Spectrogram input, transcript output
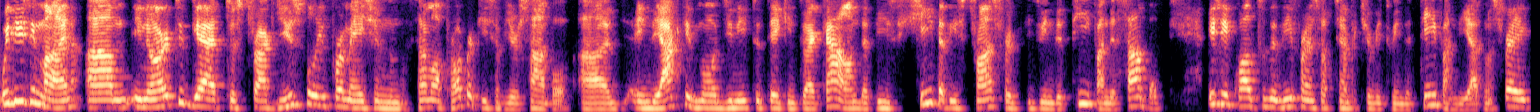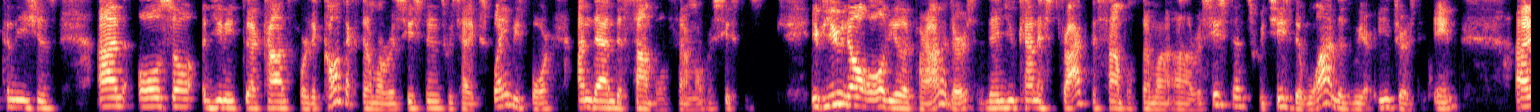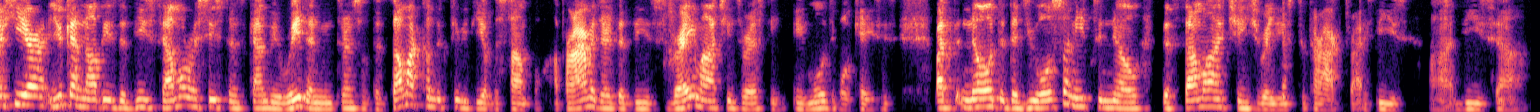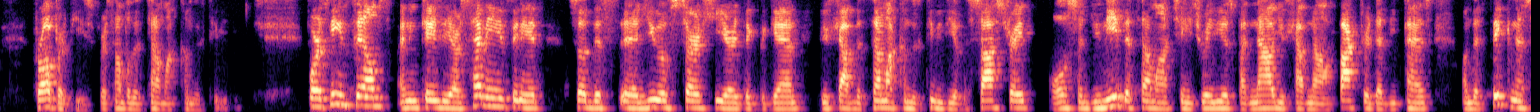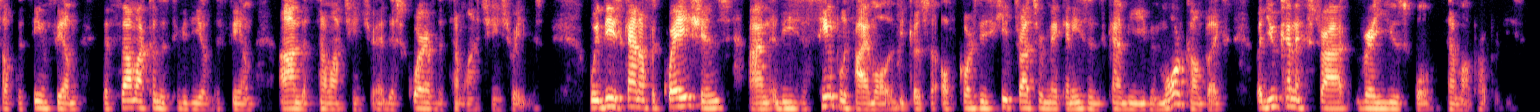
With this in mind, um, in order to get to extract useful information on the thermal properties of your sample, uh, in the active mode, you need to take into account that this heat that is transferred between the tip and the sample is equal to the difference of temperature between the tip and the atmospheric conditions. And also you need to account for the contact thermal resistance, which I explained before, and then the sample thermal resistance. If you know all the other parameters, then you can extract the sample thermal uh, resistance, which is the one that we are interested in. And here you can notice that this thermal resistance can be written in terms of the thermal conductivity of the sample, a parameter that is very much interesting in multiple cases. But note that you also need to know the thermal exchange radius to characterize these, uh, these uh, properties, for example, the thermal conductivity. For thin films, and in case they are semi-infinite, so this uh, you observe here again, you have the thermal conductivity of the substrate. Also, you need the thermal change radius, but now you have now a factor that depends on the thickness of the thin film, the thermal conductivity of the film, and the thermal change, uh, the square of the thermal change radius. With these kind of equations, and this is a simplified model because of course these heat transfer mechanisms can be even more complex, but you can extract very useful thermal properties.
